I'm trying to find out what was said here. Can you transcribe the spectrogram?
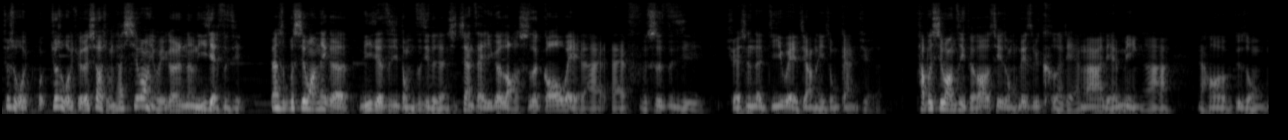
就是我我就是我觉得笑雄他希望有一个人能理解自己，但是不希望那个理解自己、懂自己的人是站在一个老师的高位来来俯视自己学生的低位这样的一种感觉的。他不希望自己得到的是一种类似于可怜啊、怜悯啊，然后这种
